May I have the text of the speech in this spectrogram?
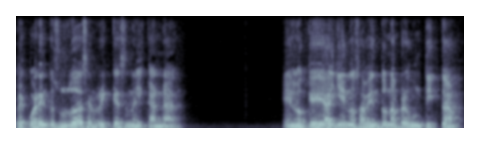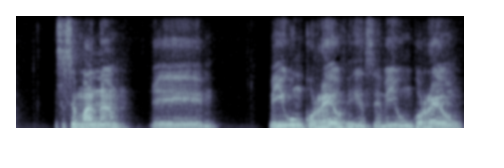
Recuerden que sus dudas enriquecen el canal. En lo que alguien nos avienta una preguntita, esta semana eh, me llegó un correo, fíjense, me llegó un correo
